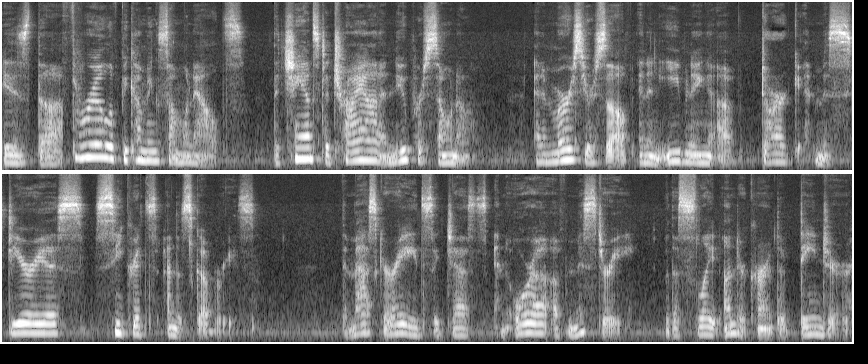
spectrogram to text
is the thrill of becoming someone else, the chance to try on a new persona, and immerse yourself in an evening of dark and mysterious secrets and discoveries. The masquerade suggests an aura of mystery with a slight undercurrent of danger.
